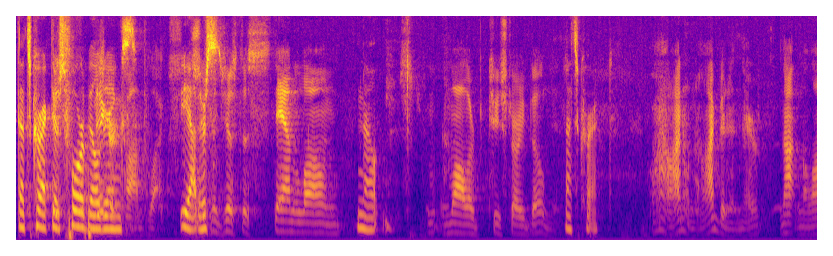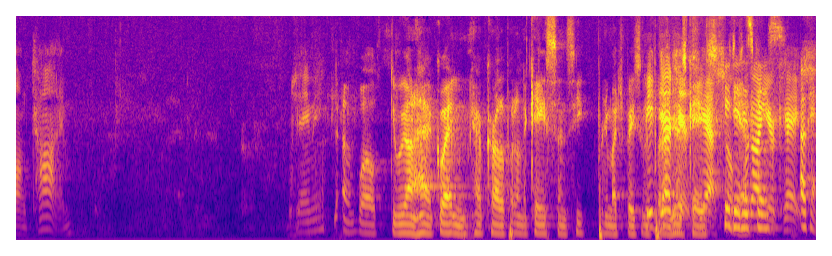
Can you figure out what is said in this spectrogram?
That's correct. There's four buildings. complex. Yeah, This there's- just a standalone, No, smaller two-story building. that's correct. Wow, I don't know, I've been in there, not in a long time. Jamie? Uh, Well, do we want to go ahead and have Carla put on the case since he pretty much basically He put on did his his, case? yeah. He So did his put on case? your case. Okay.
